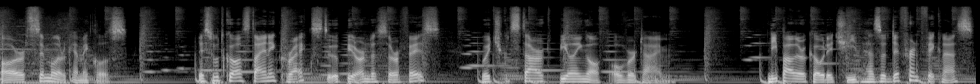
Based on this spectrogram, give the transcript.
or similar chemicals. This would cause tiny cracks to appear on the surface, which could start peeling off over time. The powder coated sheet has a different thickness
